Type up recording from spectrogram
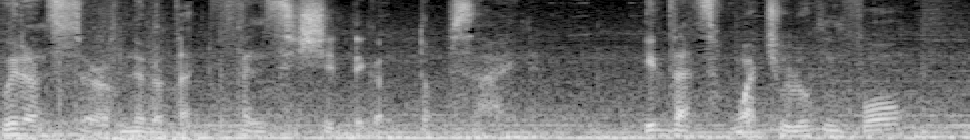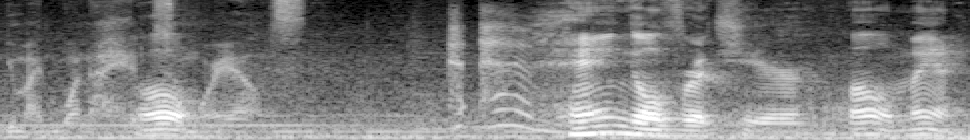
We don't serve none of that fancy shit they got topside. If that's what you're looking for, you might want to head Oh. somewhere else. Hangover cure. Oh man.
